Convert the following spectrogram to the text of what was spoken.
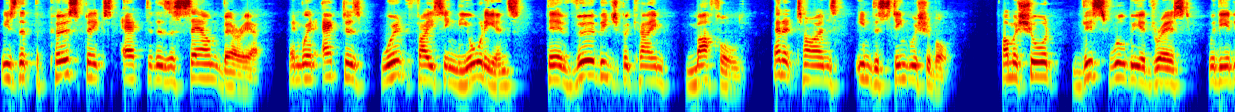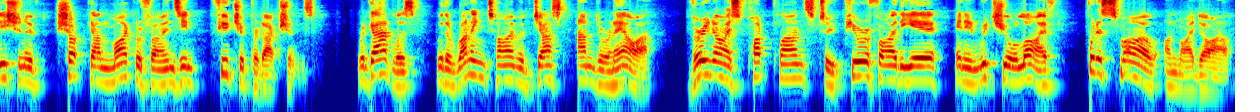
is that the Perspex acted as a sound barrier, and when actors weren't facing the audience, their verbiage became muffled and at times indistinguishable. I'm assured this will be addressed with the addition of shotgun microphones in future productions. Regardless, with a running time of just under an hour, very nice pot plants to purify the air and enrich your life put a smile on my dial.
